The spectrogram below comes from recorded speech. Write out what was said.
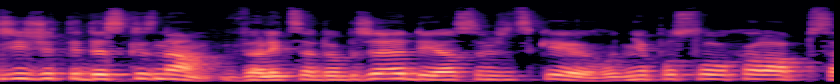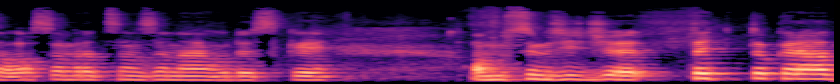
říct, že ty desky znám velice dobře, Dia jsem vždycky hodně poslouchala, psala jsem recenze na jeho desky a musím říct, že teď to krát,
